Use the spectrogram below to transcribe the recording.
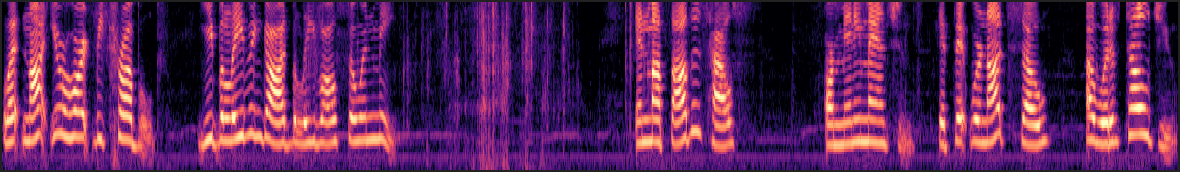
Let not your heart be troubled. Ye believe in God, believe also in me. In my Father's house or many mansions. If it were not so, I would have told you.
